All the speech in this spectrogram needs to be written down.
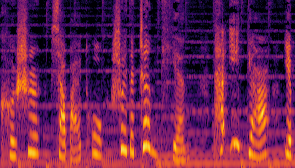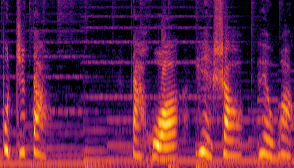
可是小白兔睡得正甜，它一点儿也不知道。大火越烧越旺，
